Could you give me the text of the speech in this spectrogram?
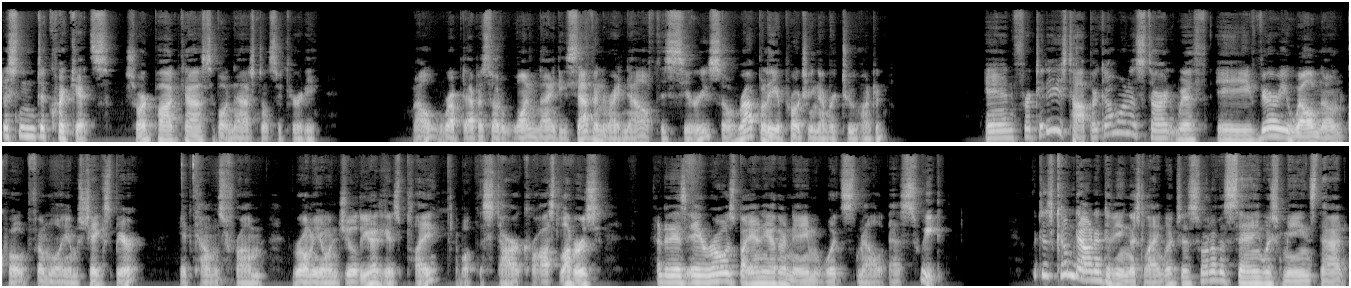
Listen to Quick Hits, short podcasts about national security. Well, we're up to episode 197 right now of this series, so rapidly approaching number 200. And for today's topic, I want to start with a very well known quote from William Shakespeare. It comes from Romeo and Juliet, his play about the star-crossed lovers and it is a rose by any other name would smell as sweet, which has come down into the English language as sort of a saying which means that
